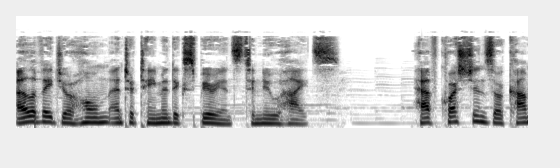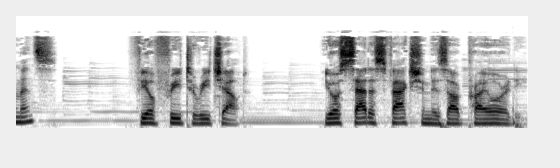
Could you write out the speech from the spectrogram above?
Elevate your home entertainment experience to new heights. Have questions or comments? Feel free to reach out. Your satisfaction is our priority.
